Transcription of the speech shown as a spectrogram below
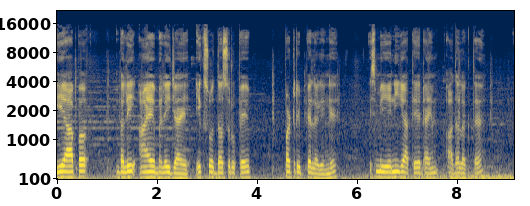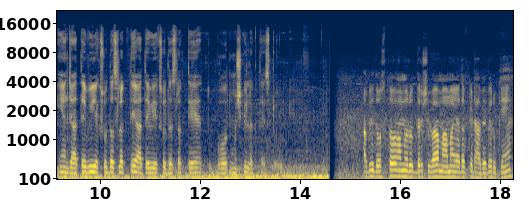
ये आप भले ही आए, भले ही जाए, एक सौ दस रुपये पर ट्रिप पे लगेंगे। इसमें ये नहीं कि आते टाइम आधा लगता है। यहाँ जाते भी 110 लगते हैं, आते भी 110 लगते हैं तो बहुत मुश्किल लगता है स्टोर में। अभी दोस्तों हम रुद्र, शिवा, मामा, यादव के ढाबे पे रुके हैं।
